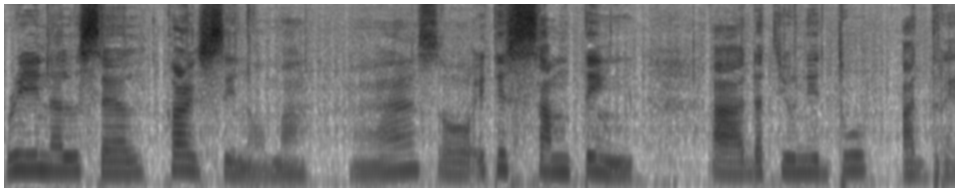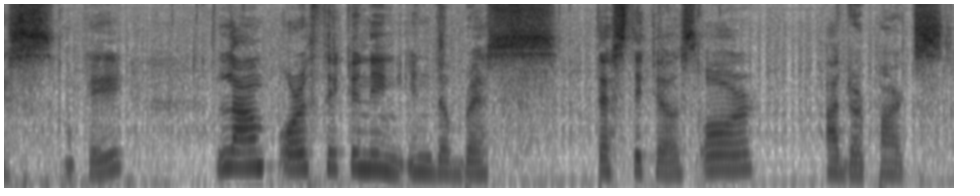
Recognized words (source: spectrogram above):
renal cell carcinoma. Ah, so, it is something uh, that you need to address. Okay? Lump or thickening in the breast, testicles, or other parts.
